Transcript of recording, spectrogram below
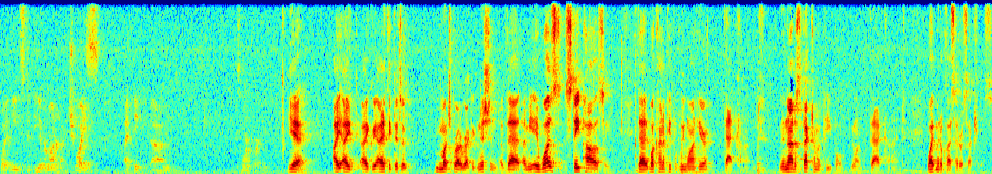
what it means to be a Vermonter by choice, I think um, more important. Yeah, I, I, I agree. I think there's a much broader recognition of that. I mean, it was state policy that what kind of people do we want here? That kind. They're not a spectrum of people. We want that kind. White middle class heterosexuals.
